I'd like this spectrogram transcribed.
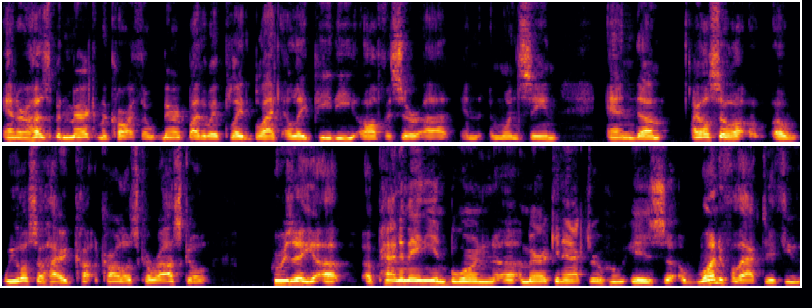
and her husband Merrick MacArthur. Merrick, by the way, played a black LAPD officer uh, in, in one scene, and um, I also uh, uh, we also hired Ca- Carlos Carrasco, who's a uh, a Panamanian-born uh, American actor who is a wonderful actor. If you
